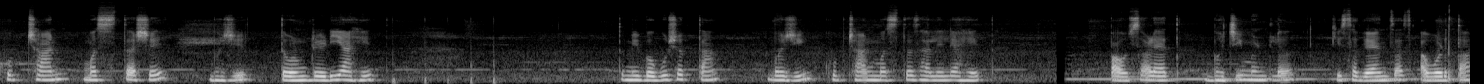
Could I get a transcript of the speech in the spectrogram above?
खूप छान मस्त असे भजी तळून रेडी आहेत. तुम्ही बघू शकता भजी खूप छान मस्त झालेले आहेत. पावसाळ्यात भजी म्हटलं की सगळ्यांचाच आवडता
